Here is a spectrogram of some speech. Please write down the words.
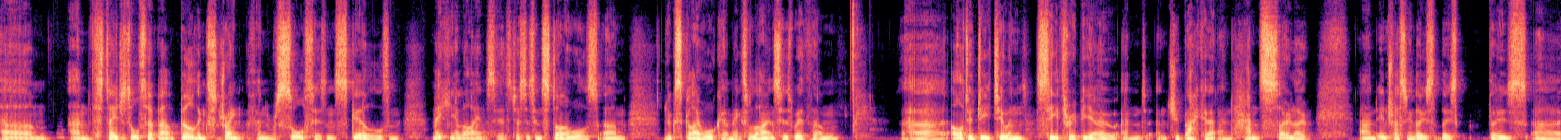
Um, and the stage is also about building strength and resources and skills and making alliances, just as in Star Wars, um, Luke Skywalker makes alliances with um, uh, R2D2 and C3PO and and Chewbacca and Han Solo, and interestingly, those those those uh,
